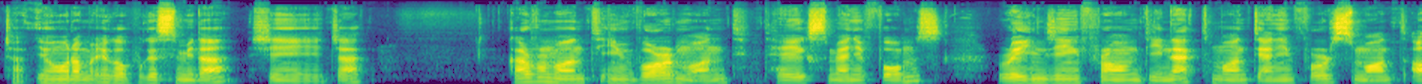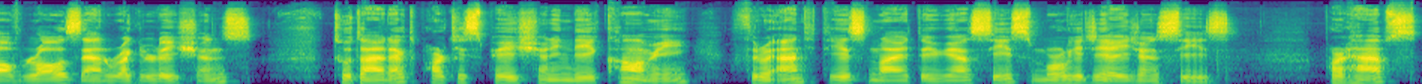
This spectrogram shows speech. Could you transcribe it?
자, 영어로 한번 읽어보겠습니다. 시작. Government involvement takes many forms, ranging from the enactment and enforcement of laws and regulations to direct participation in the economy through entities like the UNC's mortgage agencies. Perhaps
